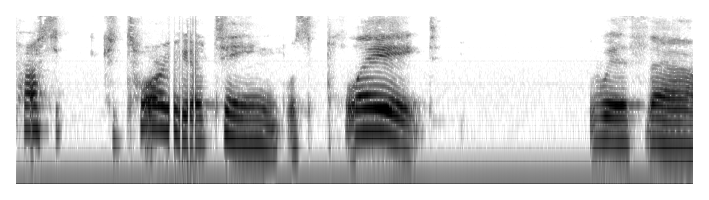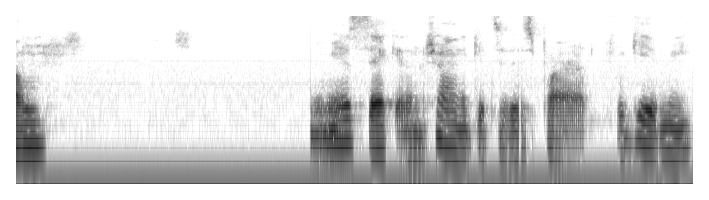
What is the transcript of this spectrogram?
prosecutorial team was plagued with um give me a second i'm trying to get to this part forgive me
